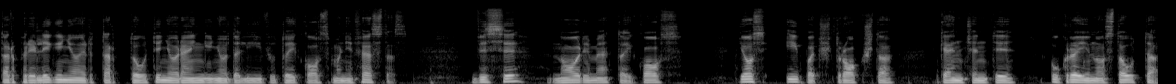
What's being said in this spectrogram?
tarp religinio ir tarptautinio renginio dalyvių taikos manifestas. Visi norime taikos, jos ypač trokšta kenčianti Ukrainos tauta,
